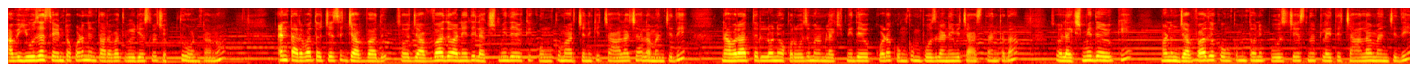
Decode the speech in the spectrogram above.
అవి యూజెస్ ఏంటో కూడా నేను తర్వాత వీడియోస్లో చెప్తూ ఉంటాను. అండ్ తర్వాత వచ్చేసి జవ్వాదు. సో జవ్వాదు అనేది లక్ష్మీదేవికి కుంకుమార్చనకి చాలా చాలా మంచిది. నవరాత్రుల్లోని ఒక రోజు మనం లక్ష్మీదేవికి కూడా కుంకుమ పూజలు అనేవి చేస్తాం కదా. సో లక్ష్మీదేవికి మనం జవ్వాదు కుంకుమతోని పూజ చేసినట్లయితే చాలా మంచిది.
